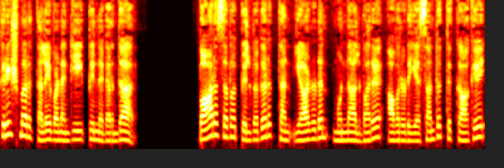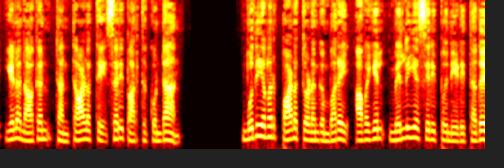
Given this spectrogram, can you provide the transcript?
கிரீஷ்மர் தலைவணங்கி பின்னகர்ந்தார் பாரசவ பில்வகர் தன் யாழுடன் முன்னால் வர அவருடைய சந்தத்துக்காக இளநாகன் தன் தாளத்தை சரிபார்த்துக் கொண்டான். முதியவர் பாடத் தொடங்கும் வரை அவையில் மெல்லிய சிரிப்பு நீடித்தது.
